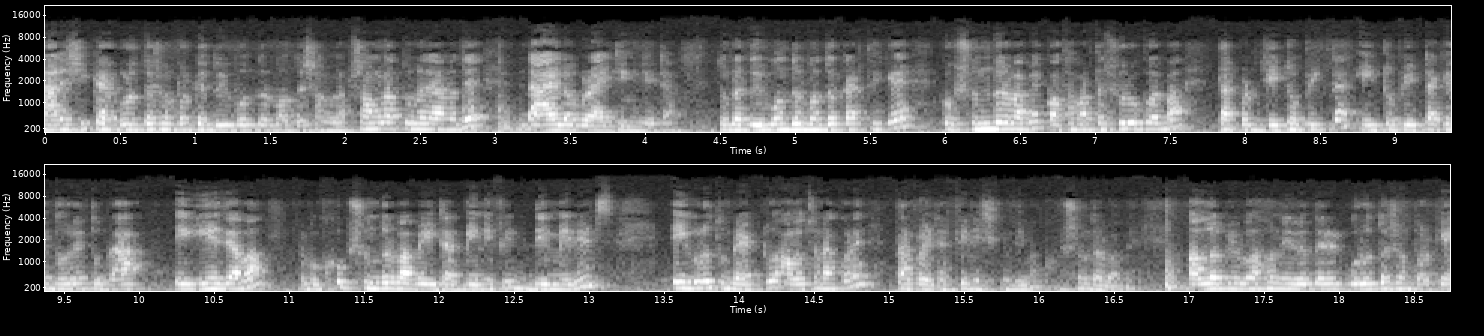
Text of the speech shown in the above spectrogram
নারী শিক্ষার গুরুত্ব সম্পর্কে দুই বন্ধুর মধ্যে সংলাপ। সংলাপ তোমরা জানো যে ডায়ালগ রাইটিং যেটা। তোমরা দুই বন্ধুর মধ্যকার থেকে খুব সুন্দরভাবে কথাবার্তা শুরু করবা, তারপর যে টপিকটা এই টপিকটাকে ধরে তোমরা এগিয়ে যাবা এবং খুব সুন্দরভাবে এটার বেনিফিট ডিমেরিটস এইগুলো তোমরা একটু আলোচনা করে তারপর এটা ফিনিশিং দিবা খুব সুন্দরভাবে। বাল্য বিবাহ নিরোধের গুরুত্ব সম্পর্কে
